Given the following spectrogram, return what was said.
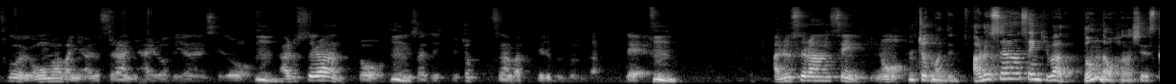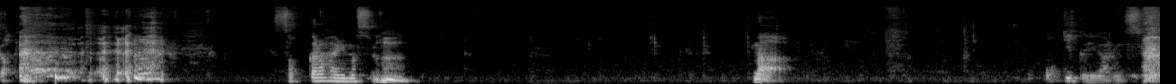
すごい大まかにアルスラーンに入るわけじゃないですけど、うん。アルスラーンとうん偏差値ってちょっとつながってる部分があって、うん。アルスラーン戦記の、ちょっと待って、アルスラン戦記はどんなお話ですか？そっから入ります、うん。まあ、大きい国があるんですよ。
